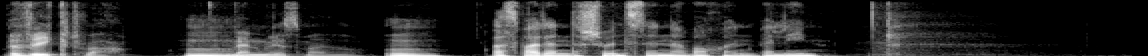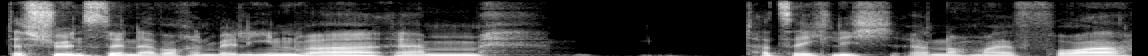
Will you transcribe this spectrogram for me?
bewegt war. Mhm. Nennen wir es mal so. Mhm. Was war denn das Schönste in der Woche in Berlin? Das Schönste in der Woche in Berlin war ähm, tatsächlich äh, nochmal vor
